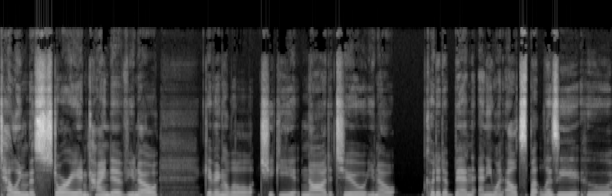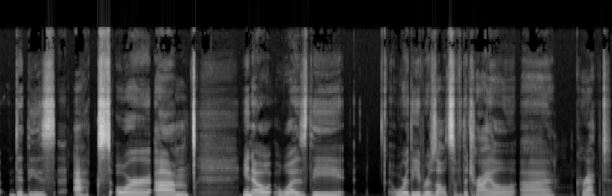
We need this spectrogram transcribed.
telling this story and kind of, you know, giving a little cheeky nod to, you know, could it have been anyone else but Lizzie who did these acts? Or, um, you know, was the were the results of the trial uh, correct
